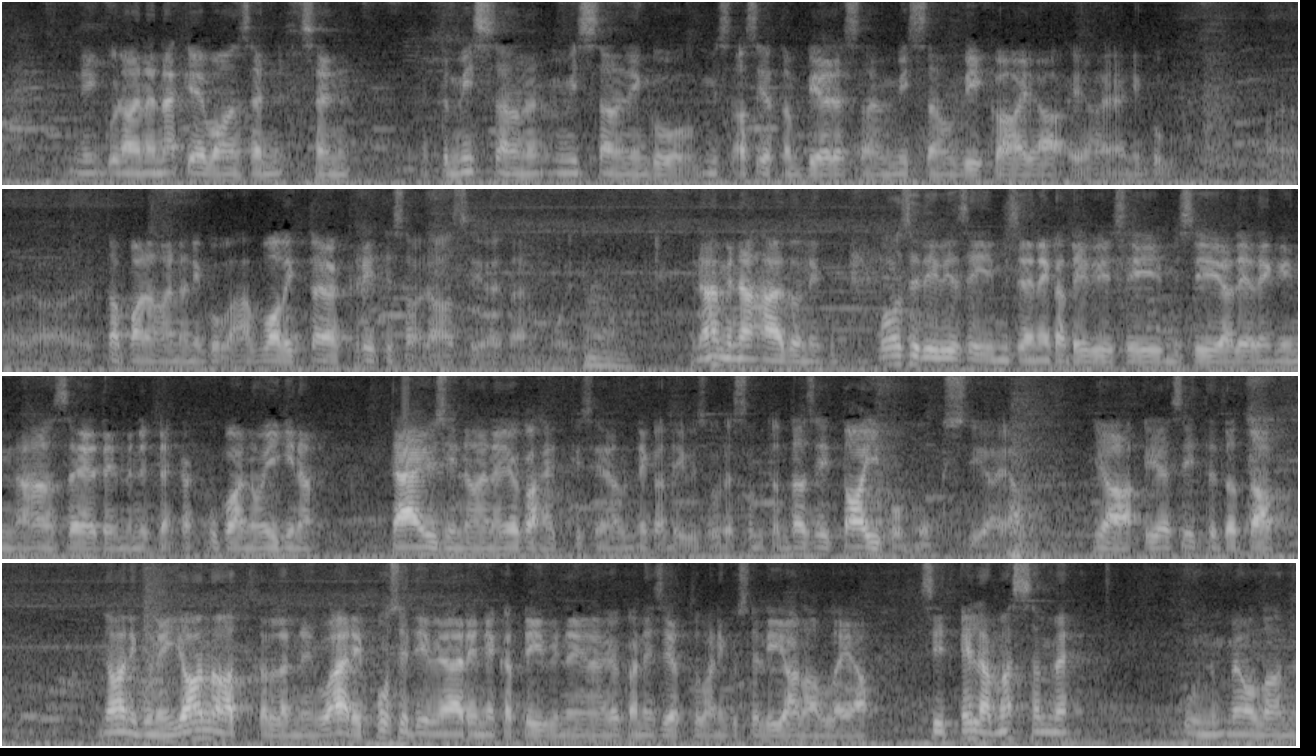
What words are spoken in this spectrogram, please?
niin kuin aina näkee vaan sen, sen että missä, on, missä, on, niin kuin, missä asiat on pielessä ja missä on vikaa ja, ja, ja niin kuin, tapana aina niin kuin vähän valittaa ja kritisoida asioita ja muita. Mm. Me nähdään, että on niin positiivisia ihmisiä negatiivisia ihmisiä ja tietenkin nähdään se, että me nyt ehkä kukaan ole ikinä täysin aina joka hetki siellä negatiivisuudessa, mutta on tällaisia taipumuksia. Ja, ja, ja sitten tota, nämä on niin ne janat, tällainen niin kuin ääripositiivinen äärinegatiivinen ja jokainen sijoittuu niin sille janalle. Ja sitten elämässämme, kun me ollaan,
